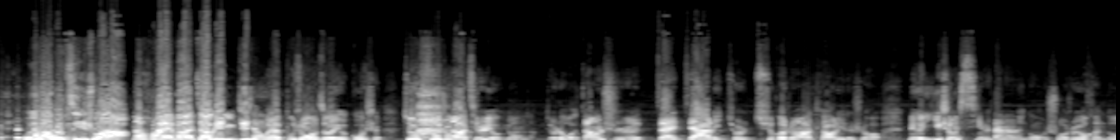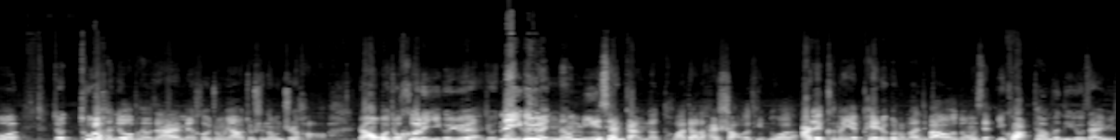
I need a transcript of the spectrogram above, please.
我一会儿会自己说的。那话一放交给你之前，我也补充我最后一个故事，就是喝中药其实有用的，就是我当时。在家里就是去喝中药调理的时候，那个医生信誓旦旦的跟我说，说有很多就秃了很久的朋友在他里面喝中药，就是能治好。然后我就喝了一个月，就那一个月，你能明显感觉到头发掉的还少了挺多的，而且可能也配着各种乱七八糟的东西一块儿。但问题就在于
